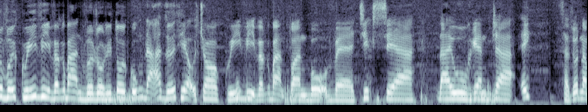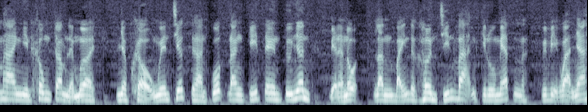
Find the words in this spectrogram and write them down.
Thưa với quý vị và các bạn, vừa rồi thì tôi cũng đã giới thiệu cho quý vị và các bạn toàn bộ về chiếc xe Daewoo Gentra X sản xuất năm 2010, nhập khẩu nguyên chiếc từ Hàn Quốc, đăng ký tên tư nhân, biển Hà Nội, lăn bánh được hơn 9 vạn km quý vị và các bạn nhé.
